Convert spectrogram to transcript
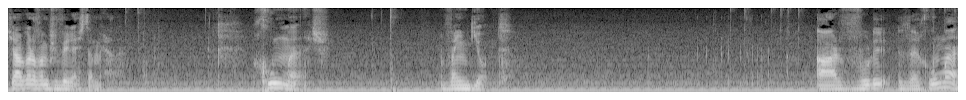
Já agora vamos ver esta merda. Romãs. Vem de onde? Árvore da romã.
